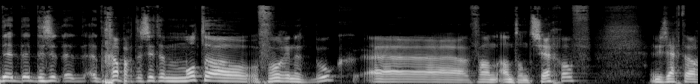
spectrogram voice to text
De, de, zit, het, het grappig, er zit een motto voor in het boek eh, van Anton Tchekhov. En die zegt er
